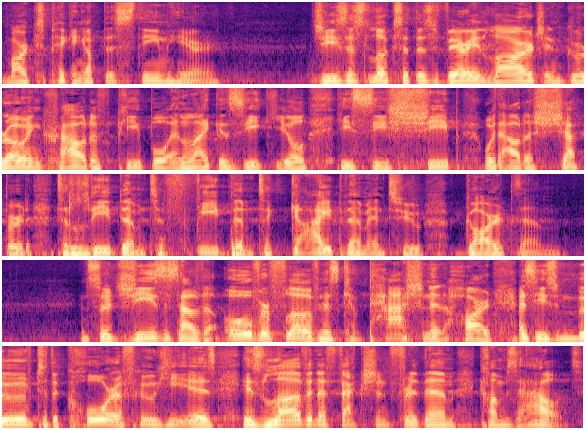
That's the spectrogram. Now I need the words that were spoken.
Mark's picking up this theme here. Jesus looks at this very large and growing crowd of people, and like Ezekiel, he sees sheep without a shepherd to lead them, to feed them, to guide them, and to guard them. And so, Jesus, out of the overflow of his compassionate heart, as he's moved to the core of who he is, his love and affection for them comes out.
